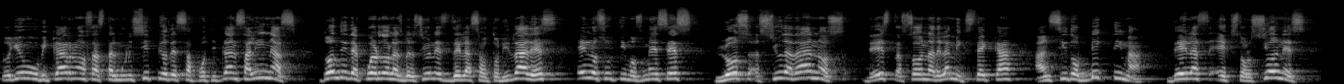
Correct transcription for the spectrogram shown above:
lo llevo a ubicarnos hasta el municipio de Zapotitlán Salinas, donde de acuerdo a las versiones de las autoridades, en los últimos meses, los ciudadanos de esta zona de la Mixteca han sido víctima de las extorsiones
